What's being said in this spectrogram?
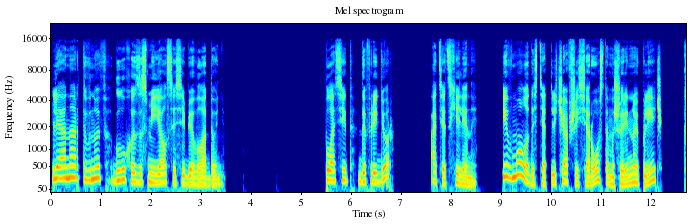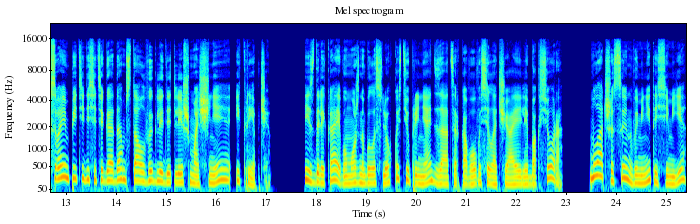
Леонард вновь глухо засмеялся себе в ладонь. Пласид де Фридер, отец Хелены, и в молодости отличавшийся ростом и шириной плеч, к своим 50 годам стал выглядеть лишь мощнее и крепче. Издалека его можно было с легкостью принять за циркового силача или боксера. Младший сын в именитой семье,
